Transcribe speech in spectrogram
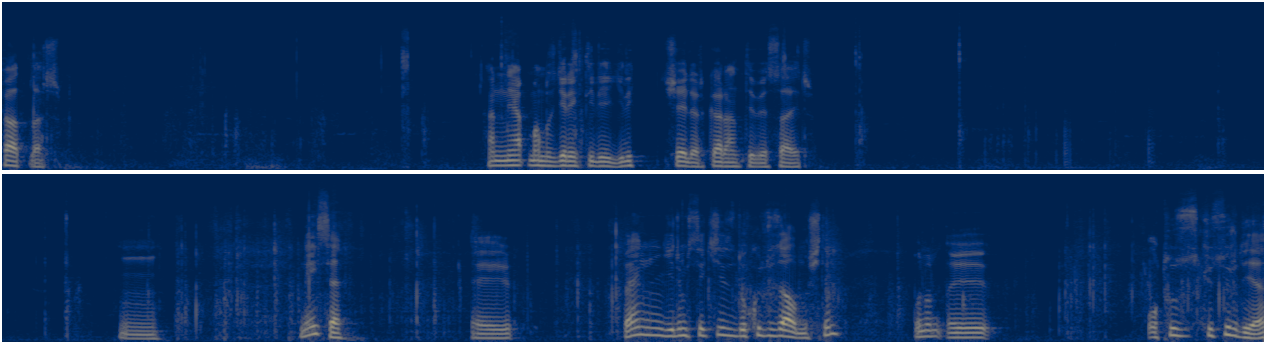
Kağıtlar. Hani ne yapmamız gerektiğiyle ilgili şeyler, garanti vesaire. Hmm. Neyse. Ee, ben 28.900 almıştım. Bunun e, 30 küsürdü ya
